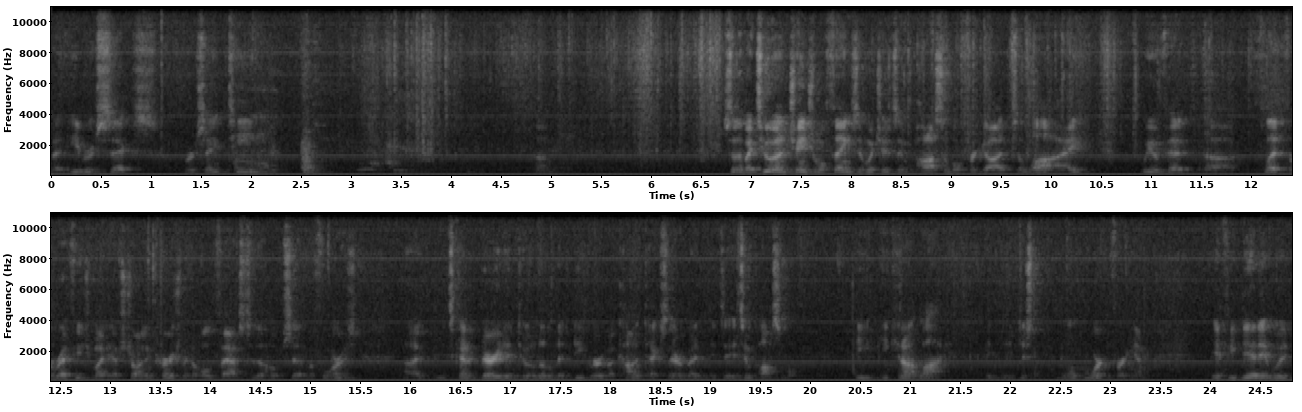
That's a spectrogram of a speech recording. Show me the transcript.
but Hebrews 6, verse 18. Um, so that by two unchangeable things in which it is impossible for God to lie, we who have had uh, fled for refuge, might have strong encouragement to hold fast to the hope set before us. Uh, it's kind of buried into a little bit deeper of a context there, but it's, it's impossible. He, he cannot lie. It, it just won't work for him. If he did, it would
